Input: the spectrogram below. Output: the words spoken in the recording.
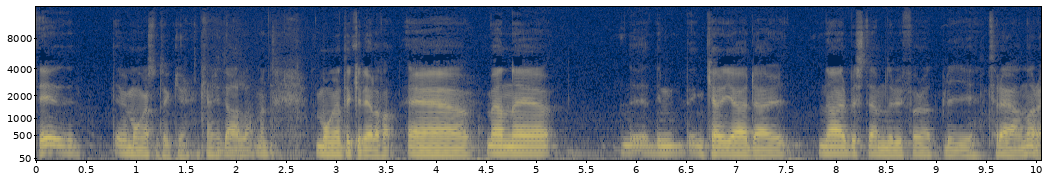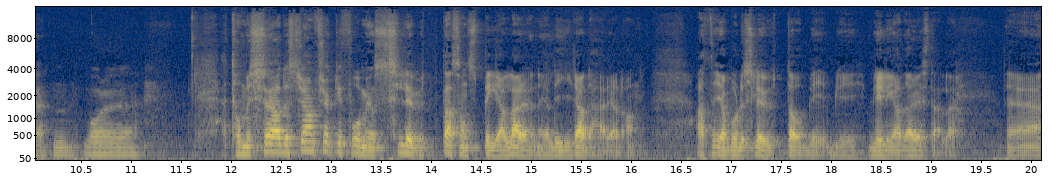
det, det är många som tycker, kanske inte alla men många tycker det i alla fall. Eh, men eh, din, din karriär där. När bestämde du för att bli tränare? Mm, var det... Tommy Söderström försökte få mig att sluta som spelare när jag lirade här redan. Att jag borde sluta och bli, bli, bli ledare istället. Eh,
